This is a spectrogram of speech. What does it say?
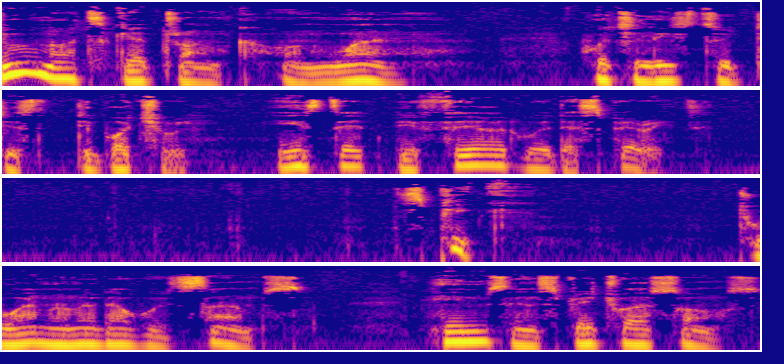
Do not get drunk on wine, which leads to debauchery. Instead, be filled with the Spirit. Speak to one another with psalms, hymns, and spiritual songs.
